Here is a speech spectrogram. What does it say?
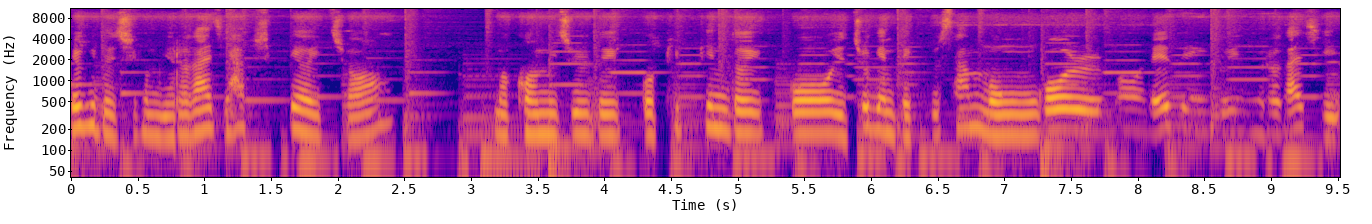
여기도 지금 여러 가지 합식되어 있죠. 뭐 거미줄도 있고 피핀도 있고 이쪽엔 백두산, 몽골, 뭐 레드잉그린 여러 가지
